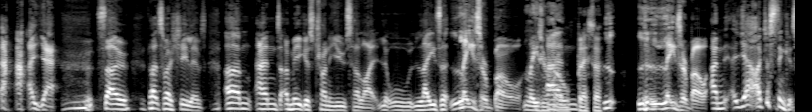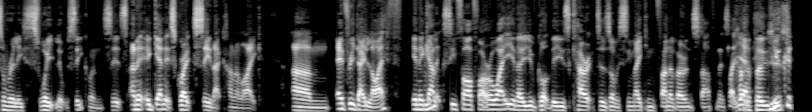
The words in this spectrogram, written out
yeah. So that's where she lives. Um, and Omega's trying to use her like little laser laser bow. Laser bow. Bless her. L- laser bow. And yeah, I just think it's a really sweet little sequence. It's and it, again, it's great to see that kind of like um everyday life in a Mhm. galaxy far, far away. You know, you've got these characters obviously making fun of her and stuff, and it's like, Couple yeah, you could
